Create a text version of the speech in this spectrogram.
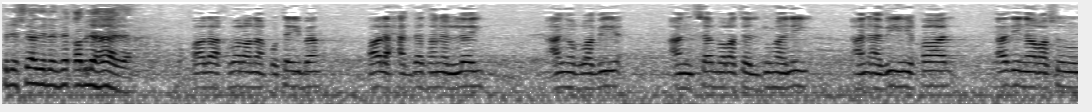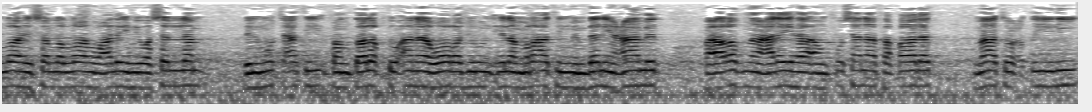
في الإسناد الذي قبل هذا. قال أخبرنا قتيبة قال حدثنا الليل عن الربيع عن سبرة الجهني عن أبيه قال أذن رسول الله صلى الله عليه وسلم بالمتعة فانطلقت أنا ورجل إلى امرأة من بني عامر فعرضنا عليها أنفسنا فقالت ما تعطيني؟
